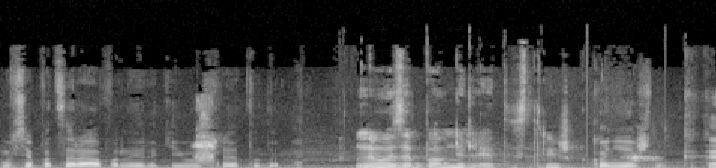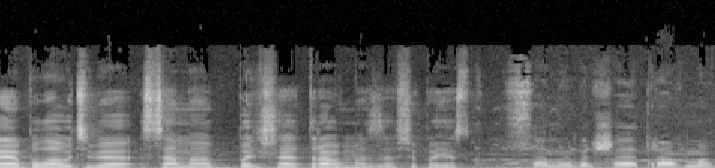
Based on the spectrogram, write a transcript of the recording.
Мы все поцарапанные такие вышли оттуда. Ну, вы запомнили эту стрижку. Конечно. Какая была у тебя самая большая травма за всю поездку? Самая большая травма?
